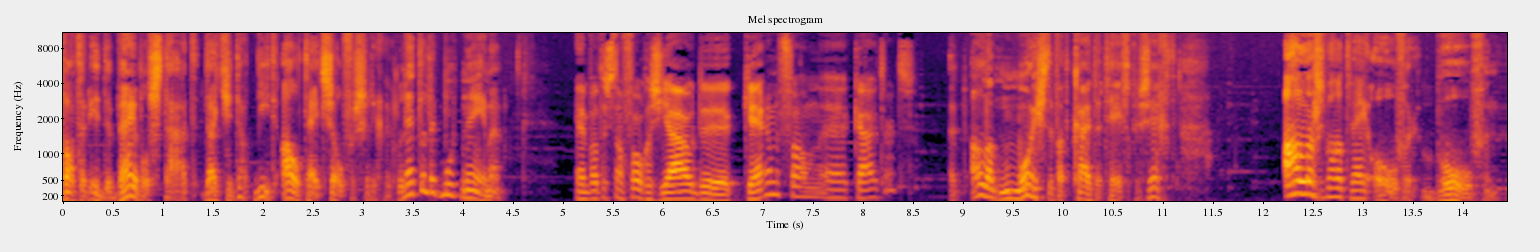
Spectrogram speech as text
wat er in de Bijbel staat, dat je dat niet altijd zo verschrikkelijk letterlijk moet nemen. En wat is dan volgens jou de kern van eh Kuitert? Het allermooiste wat Kuitert heeft gezegd, alles wat wij over boven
